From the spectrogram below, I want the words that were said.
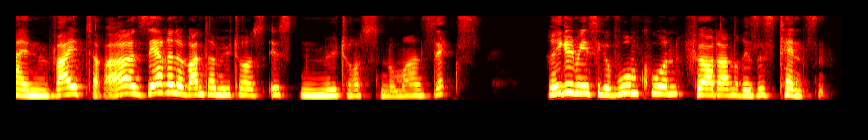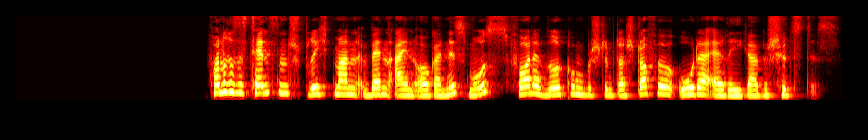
Ein weiterer, sehr relevanter Mythos ist Mythos Nummer 6. Regelmäßige Wurmkuren fördern Resistenzen. Von Resistenzen spricht man, wenn ein Organismus vor der Wirkung bestimmter Stoffe oder Erreger geschützt ist.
